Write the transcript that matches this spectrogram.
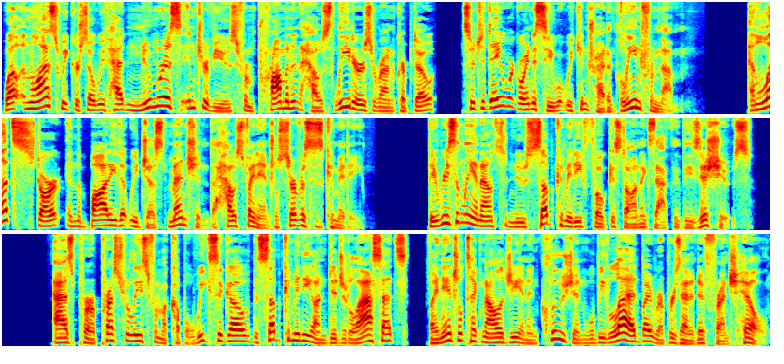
Well, in the last week or so, we've had numerous interviews from prominent House leaders around crypto, so today we're going to see what we can try to glean from them. And let's start in the body that we just mentioned, the House Financial Services Committee. They recently announced a new subcommittee focused on exactly these issues. As per a press release from a couple weeks ago, the subcommittee on digital assets, financial technology, and inclusion will be led by Representative French Hill.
